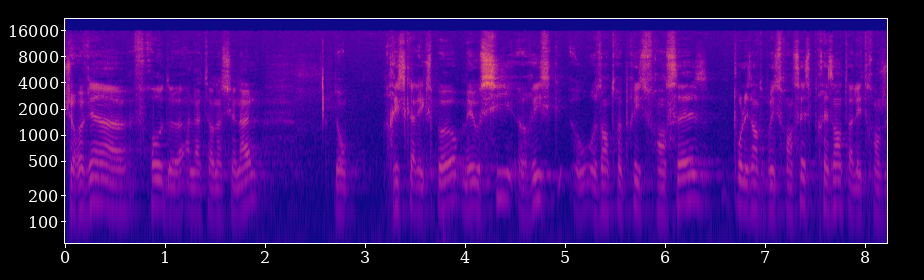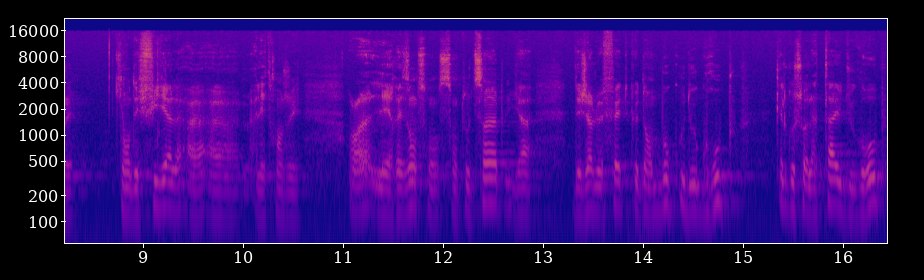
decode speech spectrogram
Je reviens à fraude à l'international. Donc risque à l'export, mais aussi risque aux entreprises françaises, pour les entreprises françaises présentes à l'étranger qui ont des filiales à, l'étranger. Les raisons sont, toutes simples. Il y a déjà le fait que dans beaucoup de groupes, quelle que soit la taille du groupe,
